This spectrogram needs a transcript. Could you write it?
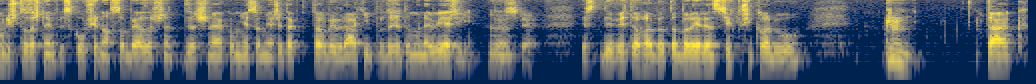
když to začne zkoušet na sobě a začne, začne jako něco měřit, tak to vyvrátí, protože tomu nevěří. Hmm. Prostě. Jestli by tohle by to byl jeden z těch příkladů, tak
